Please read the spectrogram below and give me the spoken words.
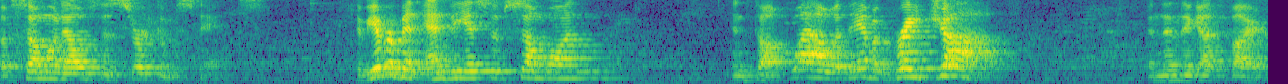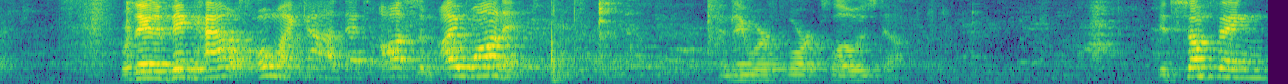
of someone else's circumstance. Have you ever been envious of someone and thought, wow, they have a great job, and then they got fired? Or they had a big house. Oh my God, that's awesome. I want it. And they were foreclosed on. It's something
